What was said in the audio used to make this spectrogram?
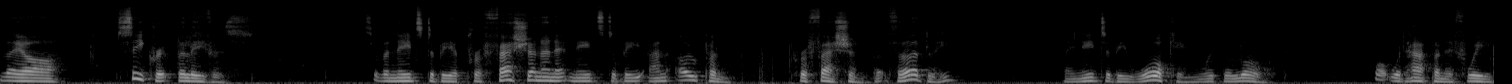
They are secret believers. So there needs to be a profession and it needs to be an open profession. But thirdly, they need to be walking with the Lord. What would happen if we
